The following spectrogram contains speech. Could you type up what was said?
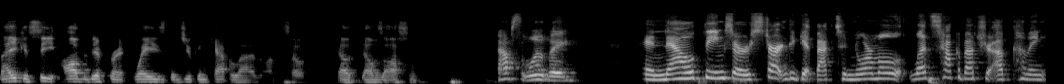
Now you can see all the different ways that you can capitalize on it. So that, that was awesome. absolutely And now things are starting to get back to normal. Let's talk about your upcoming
